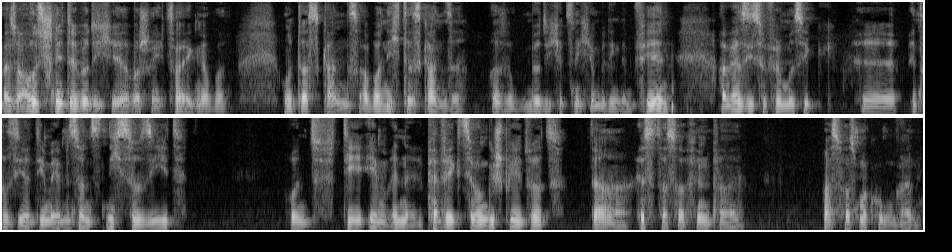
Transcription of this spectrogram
also Ausschnitte würde ich eher wahrscheinlich zeigen, aber und das ganz, aber nicht das Ganze. Also würde ich jetzt nicht unbedingt empfehlen. Aber wer sich so für Musik äh, interessiert, die man eben sonst nicht so sieht und die eben in Perfektion gespielt wird, da ist das auf jeden Fall was, was man gucken kann.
